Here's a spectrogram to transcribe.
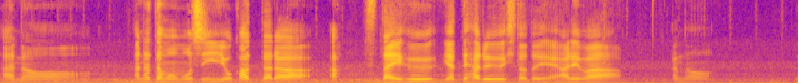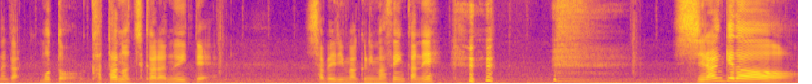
あのー、あなたももしよかったらあスタイフやってはる人であればあのなんかもっと肩の力抜いて喋りまくりませんかね？知らんけど！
